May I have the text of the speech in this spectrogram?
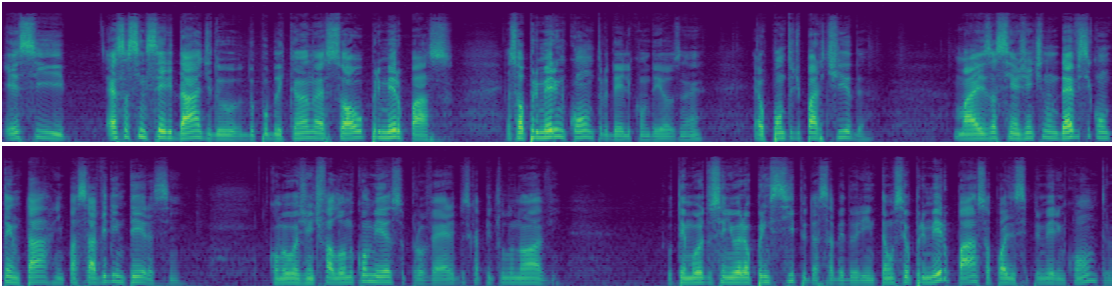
Esse, essa sinceridade do, do publicano é só o primeiro passo. É só o primeiro encontro dele com Deus, né? É o ponto de partida. Mas assim, a gente não deve se contentar em passar a vida inteira assim. Como a gente falou no começo, Provérbios capítulo 9. O temor do Senhor é o princípio da sabedoria. Então, o seu primeiro passo após esse primeiro encontro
